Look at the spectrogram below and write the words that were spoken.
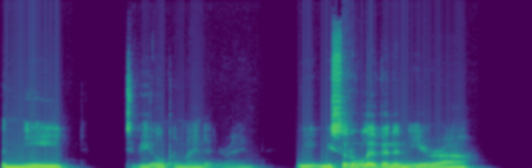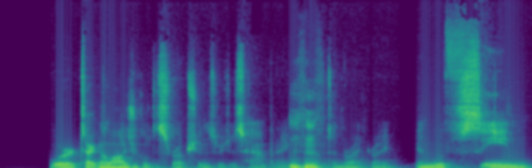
the need to be open minded, right? We we sort of live in an era where technological disruptions are just happening Mhm. left and right, right? And we've seen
